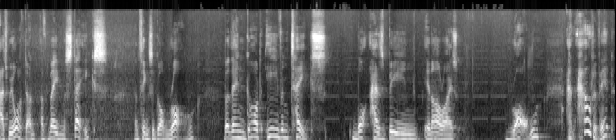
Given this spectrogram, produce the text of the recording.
as we all have done have made mistakes and things have gone wrong but then god even takes what has been, in our eyes, wrong, and out of it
